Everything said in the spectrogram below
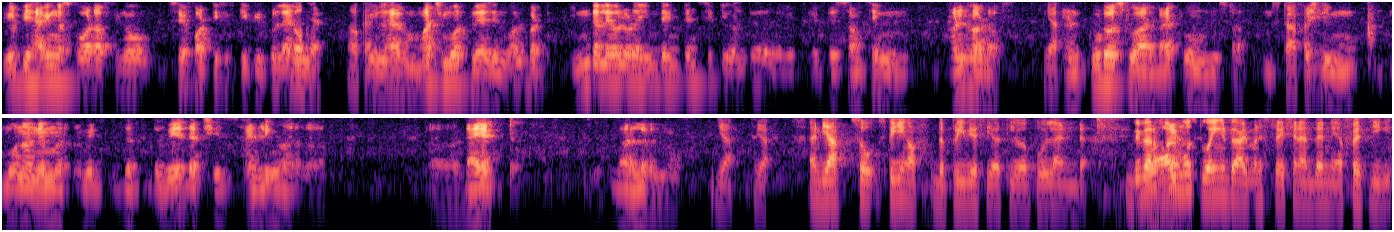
you'll be having a squad of you know say 40 50 people and okay okay. you'll have much more players involved but in the level or in the intensity on the it is something unheard of. Yeah. and kudos to our backroom staff, Staff, especially M- mona nemmer i mean the, the way that she's handling our uh, uh, diet bar level now. Yeah, yeah. And yeah, so speaking of the previous year's Liverpool, and we were okay. almost going into administration, and then FSG.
